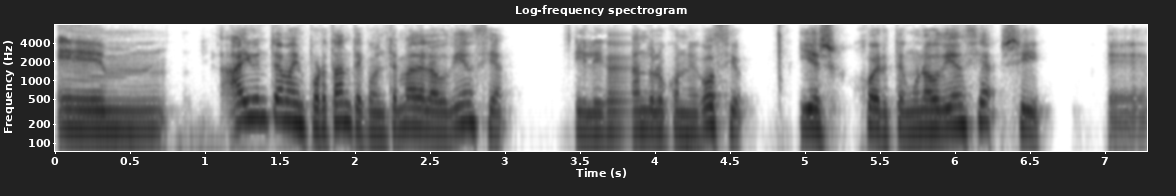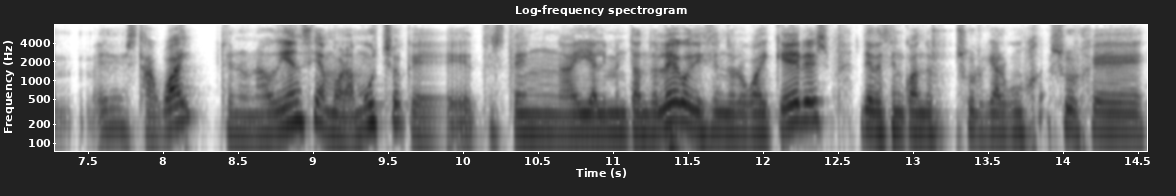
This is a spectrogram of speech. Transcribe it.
em, hay un tema importante con el tema de la audiencia y ligándolo con negocio, y es, joder, tengo una audiencia, sí, eh, está guay tener una audiencia, mola mucho que te estén ahí alimentando el ego, diciendo lo guay que eres. De vez en cuando surge algún, surge,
